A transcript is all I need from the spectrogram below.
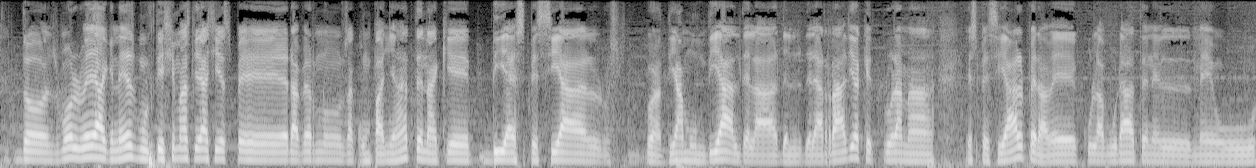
Doncs molt bé, Agnès, moltíssimes gràcies per haver-nos acompanyat en aquest dia especial, bueno, dia mundial de la, de, de la ràdio, aquest programa especial, per haver col·laborat en el meu,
